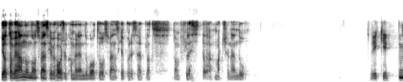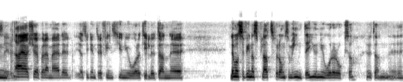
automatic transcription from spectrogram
Ja, tar vi hand om de svenskar vi har så kommer det ändå vara två svenskar på reservplats de flesta matcherna ändå. Ricky, vad säger mm, du? Nej, jag köper det med. Jag tycker inte det finns juniorer till utan eh, det måste finnas plats för de som inte är juniorer också. Utan eh,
